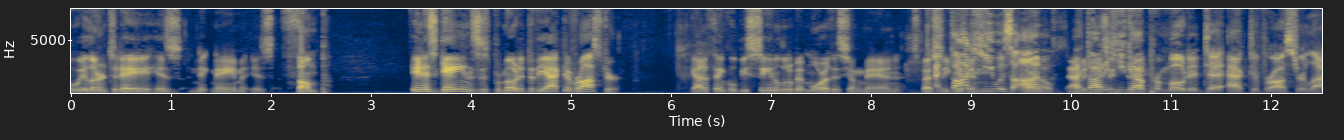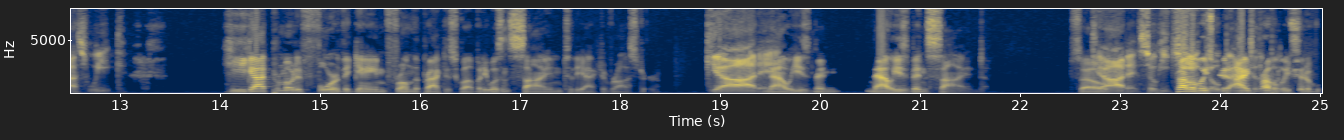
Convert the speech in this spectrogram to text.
who we learned today his nickname is Thump. Innis Gaines is promoted to the active roster. Got to think we'll be seeing a little bit more of this young man, especially I thought given he was on. I thought he injury. got promoted to active roster last week. he got promoted for the game from the practice squad, but he wasn't signed to the active roster. Got it. Now he's been now he's been signed. So Got it. So he probably should, I probably should have.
